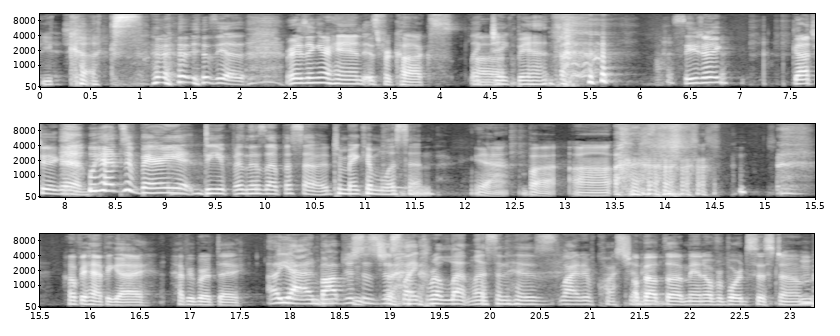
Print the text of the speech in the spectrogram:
You cucks. yeah, raising your hand is for cucks. Like Uh, Jake Band. See, Jake, got you again. we had to bury it deep in this episode to make him listen. Yeah, but uh, hope you're happy, guy. Happy birthday. Uh, yeah, and Bob just is just like relentless in his line of questioning. About the man overboard system,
